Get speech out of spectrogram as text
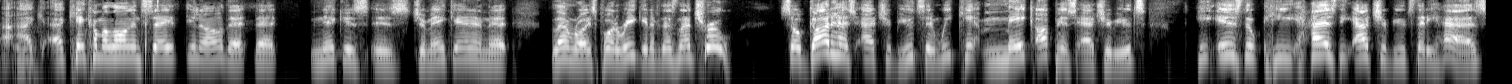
I, I, Mm. I can't come along and say, you know, that that Nick is is Jamaican and that Glenn is Puerto Rican if that's not true. So God has attributes, and we can't make up His attributes. He is the He has the attributes that He has,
